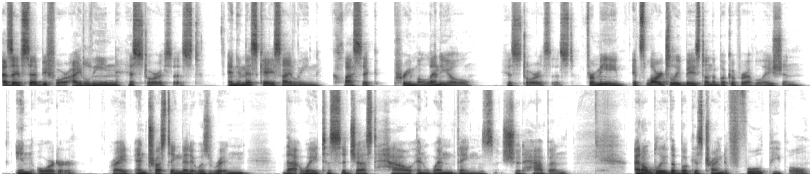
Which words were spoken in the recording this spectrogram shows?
As I've said before, I lean historicist, and in this case, I lean classic premillennial historicist. For me, it's largely based on the book of Revelation in order, right? And trusting that it was written that way to suggest how and when things should happen. I don't believe the book is trying to fool people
